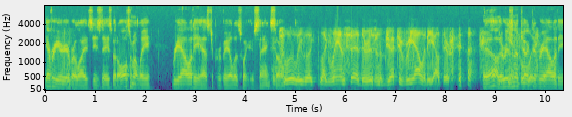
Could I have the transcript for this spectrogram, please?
every area of our lives these days. But ultimately, reality has to prevail, is what you're saying. So, Absolutely, like like Rand said, there is an objective reality out there. yeah, there is an objective reality,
